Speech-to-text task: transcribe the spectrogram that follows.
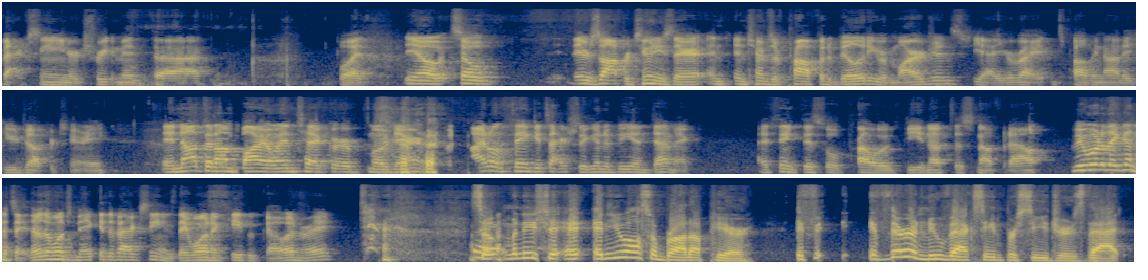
vaccine or treatment. Uh, but you know, so there's opportunities there in, in, terms of profitability or margins. Yeah, you're right. It's probably not a huge opportunity. And not that I'm BioNTech or Moderna, but I don't think it's actually going to be endemic. I think this will probably be enough to snuff it out. I mean, what are they going to say? They're the ones making the vaccines. They want to keep it going, right? so, Manisha, and you also brought up here if if there are new vaccine procedures that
